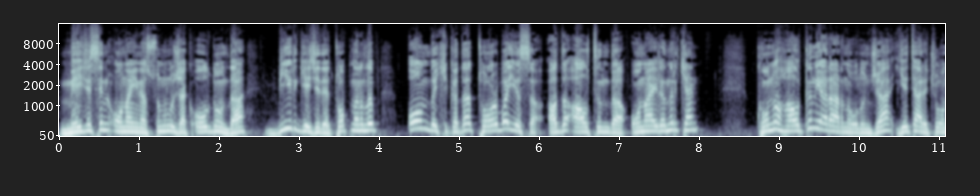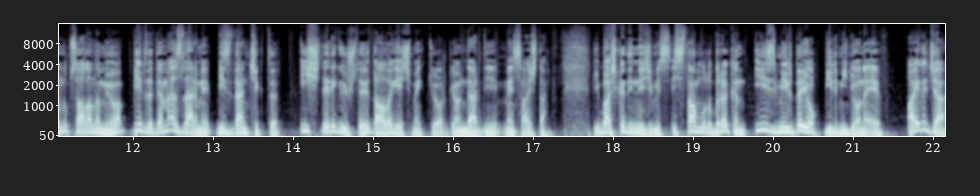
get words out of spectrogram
meclisin onayına sunulacak olduğunda bir gecede toplanılıp 10 dakikada torba yasa adı altında onaylanırken konu halkın yararına olunca yeterli çoğunluk sağlanamıyor. Bir de demezler mi bizden çıktı işleri güçleri dalga geçmek diyor gönderdiği mesajda. Bir başka dinleyicimiz İstanbul'u bırakın İzmir'de yok 1 milyona ev. Ayrıca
